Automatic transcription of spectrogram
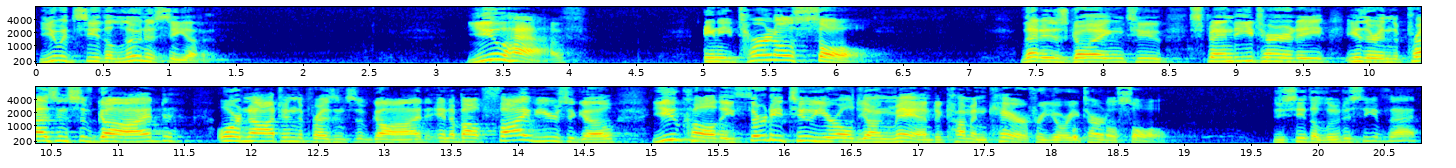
you would see the lunacy of it. You have an eternal soul that is going to spend eternity either in the presence of God or not in the presence of God. And about five years ago, you called a 32 year old young man to come and care for your eternal soul. Do you see the lunacy of that?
